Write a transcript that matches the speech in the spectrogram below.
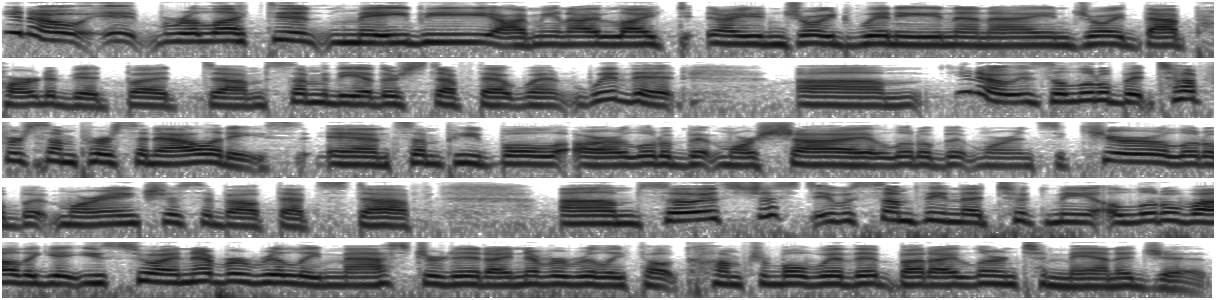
you know, it, reluctant maybe. I mean, I liked, I enjoyed winning, and I enjoyed that part of it. But um, some of the other stuff that went with it, um, you know, is a little bit tough for some personalities. And some people are a little bit more shy, a little bit more insecure, a little bit more anxious about that stuff. Um, so it's just, it was something that took me a little while to get used to. I never really mastered it. I never really felt comfortable with it, but I learned to manage it.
